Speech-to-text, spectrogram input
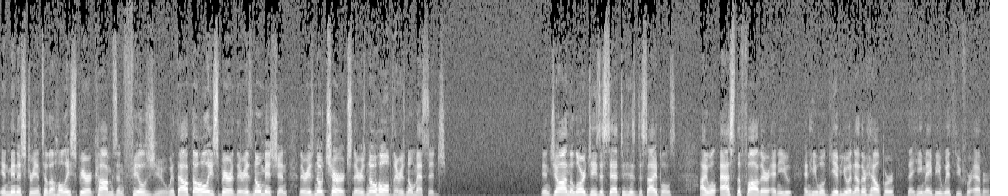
in ministry until the Holy Spirit comes and fills you. Without the Holy Spirit, there is no mission, there is no church, there is no hope, there is no message. In John, the Lord Jesus said to his disciples, I will ask the Father, and, you, and he will give you another helper, that he may be with you forever.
